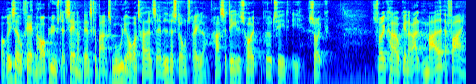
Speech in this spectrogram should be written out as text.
Og Rigsadvokaten har oplyst, at sagen om Danske Banks mulige overtrædelse af hvidvasklovens regler har særdeles høj prioritet i Søjk. Søjk har jo generelt meget erfaring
